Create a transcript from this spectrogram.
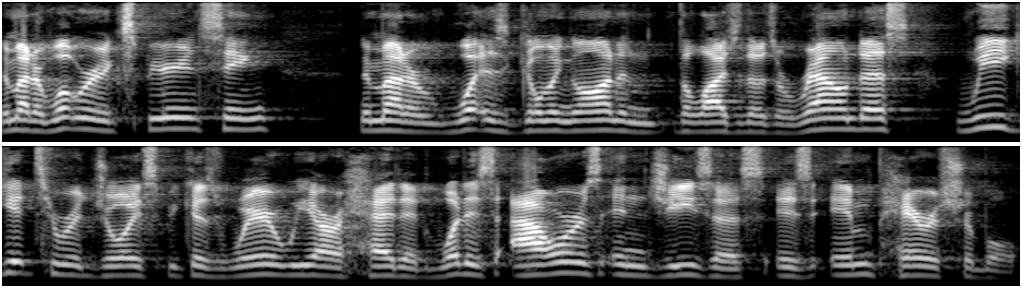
No matter what we're experiencing, no matter what is going on in the lives of those around us, we get to rejoice because where we are headed, what is ours in Jesus, is imperishable.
